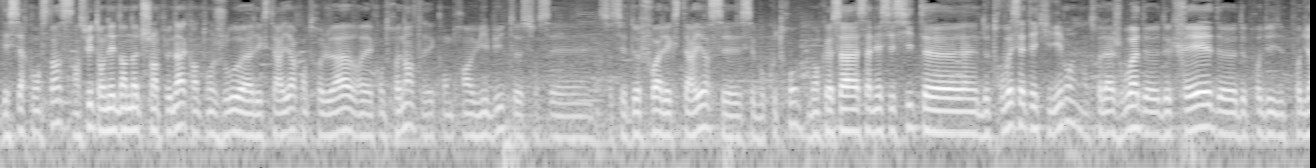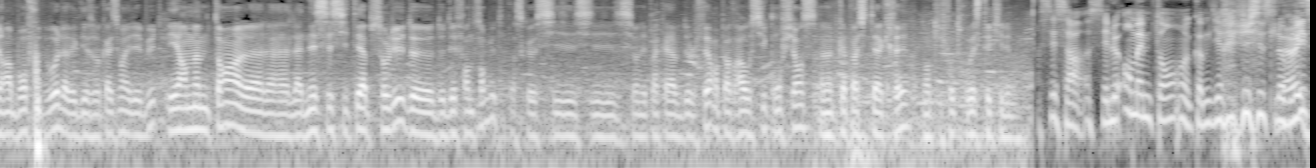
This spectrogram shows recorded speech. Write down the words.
des circonstances. Ensuite, on est dans notre championnat quand on joue à l'extérieur contre le Havre et contre Nantes et qu'on prend 8 buts sur ces, sur ces deux fois à l'extérieur, c'est beaucoup trop. Donc ça, ça nécessite de trouver cet équilibre entre la joie de, de créer, de, de produire, de produire un bon football avec des occasions et des buts, et en même temps la, la- la nécessité absolue de, de défendre son but. Parce que si, si, si on n'est pas capable de le faire, on perdra aussi confiance à notre capacité à créer. Donc il faut trouver cet équilibre. C'est ça, c'est le en même temps, euh, comme dirait Régis Ah Lebris.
